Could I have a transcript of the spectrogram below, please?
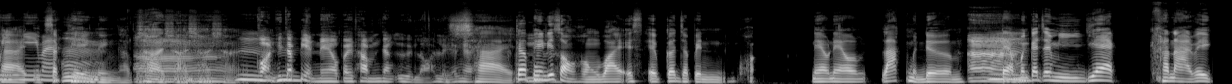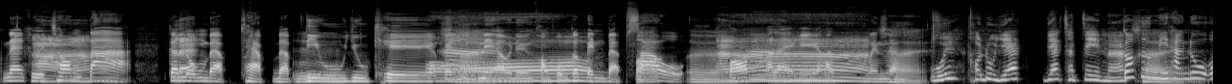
มีใช่มีอีกไหมสักเพลงหนึ่งครับ ใช่ใช่ใช่ใช่มก่อนที่จะเปลี่ยนแนวไปทำอย่างอื่นเหรอหรือยังไง ใช่ ก็เพลงที่สองของ YSF ก็จะเป็นแนวแนวรักเหมือนเดิม อ่าแต่มันก็จะมีแยกขนาดไปอีกนั่นคือออช่องต้า ก็และลงแบบแท็บแบบดิว UK อ๋อ เป็นอีกแนวหนึ่งของผมก็เป็นแบบเศร้า เออ ป๊อปอะไรอย่างเงี้ยครับมันแบบ ใช่ อุ้ยเขาดูแยกแยกชัดเจนนะ ก็คือใช่มีทั้งดูโอ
